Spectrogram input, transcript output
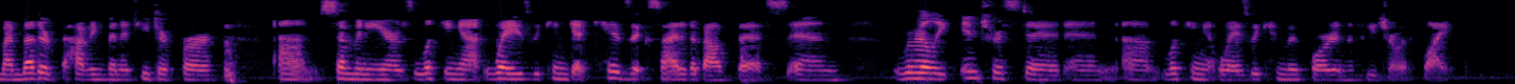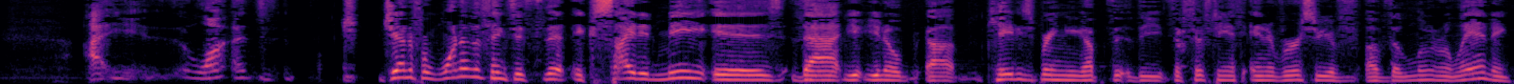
my mother having been a teacher for um, so many years, looking at ways we can get kids excited about this and really interested in um, looking at ways we can move forward in the future with flight. I, Jennifer, one of the things that excited me is that you, you know uh, Katie's bringing up the, the, the 50th anniversary of, of the lunar landing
